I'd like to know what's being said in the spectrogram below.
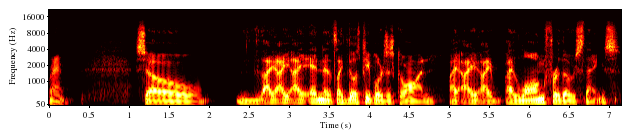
right? So I, I, I and it's like those people are just gone. I, I, I, I long for those things.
